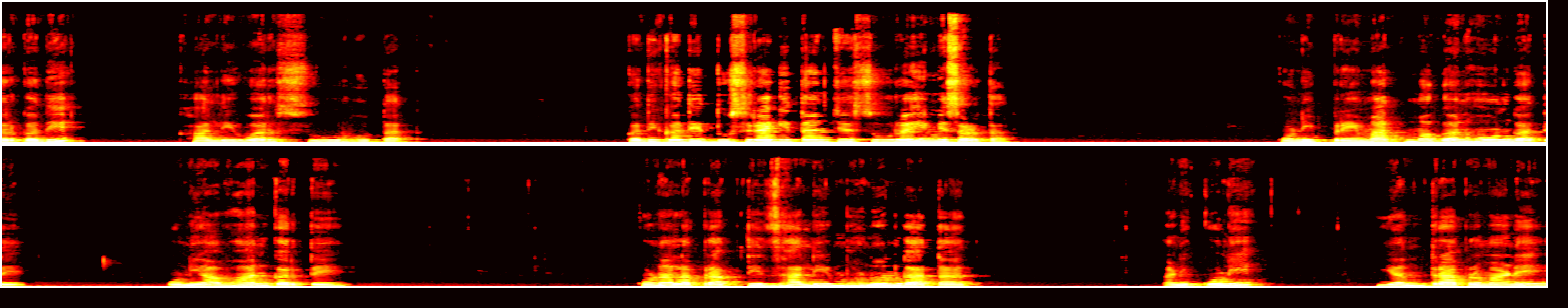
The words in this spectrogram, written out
तर कधी? खालीवर सूर होतात. कधी कधी दुसऱ्या गीतांचे सूरही मिसळतात. कोणी प्रेमात मगन होऊन गाते. कोणी आव्हान करते. कोणाला प्राप्ती झाली म्हणून गातात. आणि कोणी यंत्राप्रमाणे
